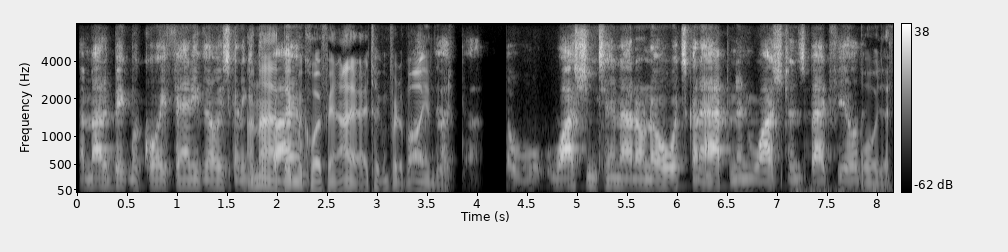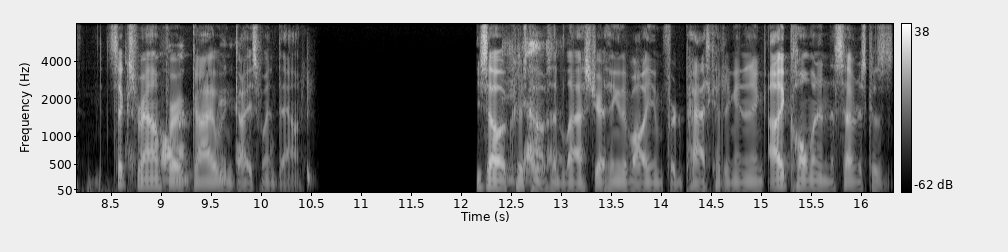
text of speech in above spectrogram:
I'm not a big McCoy fan, even though he's going to get I'm not a big. McCoy fan either. I took him for the volume, dude. Uh, Washington, I don't know what's going to happen in Washington's backfield. Boy, the sixth round for a guy when. Guice went down. You saw what Chris Thompson did last year. I think the volume for the pass catching, and I like Coleman in the seven just because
